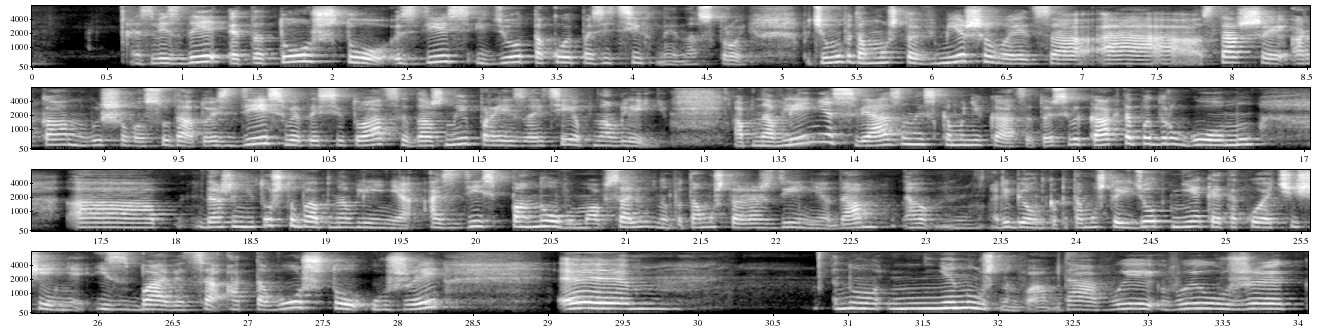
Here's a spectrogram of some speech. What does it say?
звезды это то, что здесь идет такой позитивный настрой. Почему? Потому что вмешивается а, старший аркан высшего суда. То есть здесь в этой ситуации должны произойти обновления. Обновления связаны с коммуникацией. То есть вы как-то по-другому а, даже не то чтобы обновление, а здесь по-новому абсолютно, потому что рождение да, а, ребенка, потому что идет некое такое очищение, избавиться от того, что уже... Э, ну, не нужно вам, да, вы, вы уже,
